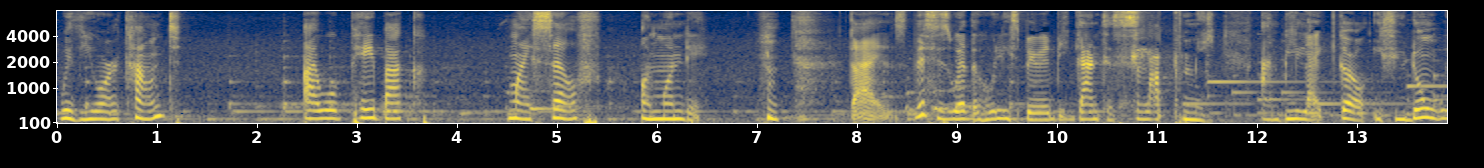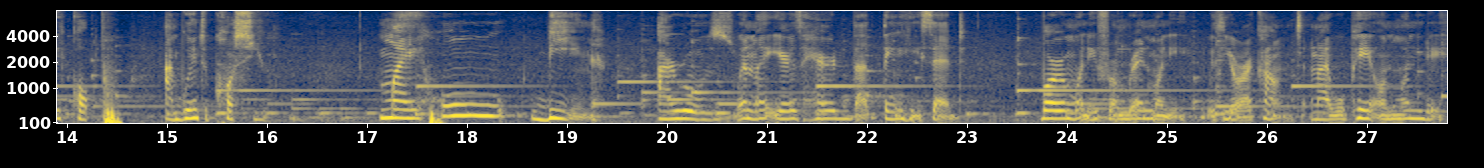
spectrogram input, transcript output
with your account? I will pay back myself on Monday. Guys, this is where the Holy Spirit began to slap me and be like, girl, if you don't wake up, I'm going to curse you. My whole being arose when my ears heard that thing he said borrow money from rent money with your account and I will pay on Monday.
